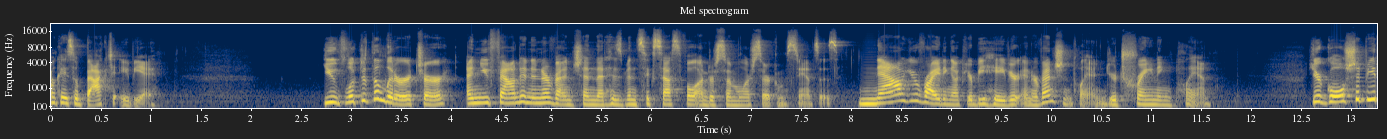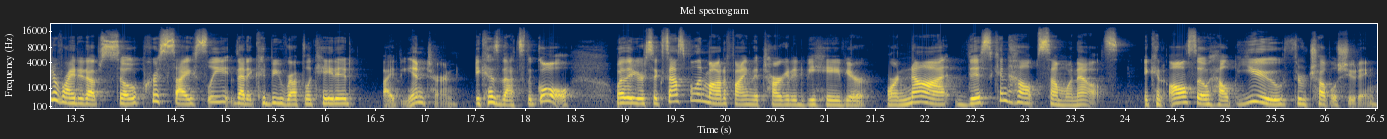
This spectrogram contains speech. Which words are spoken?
Okay, so back to ABA. You've looked at the literature and you found an intervention that has been successful under similar circumstances. Now you're writing up your behavior intervention plan, your training plan. Your goal should be to write it up so precisely that it could be replicated by the intern, because that's the goal. Whether you're successful in modifying the targeted behavior or not, this can help someone else. It can also help you through troubleshooting.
